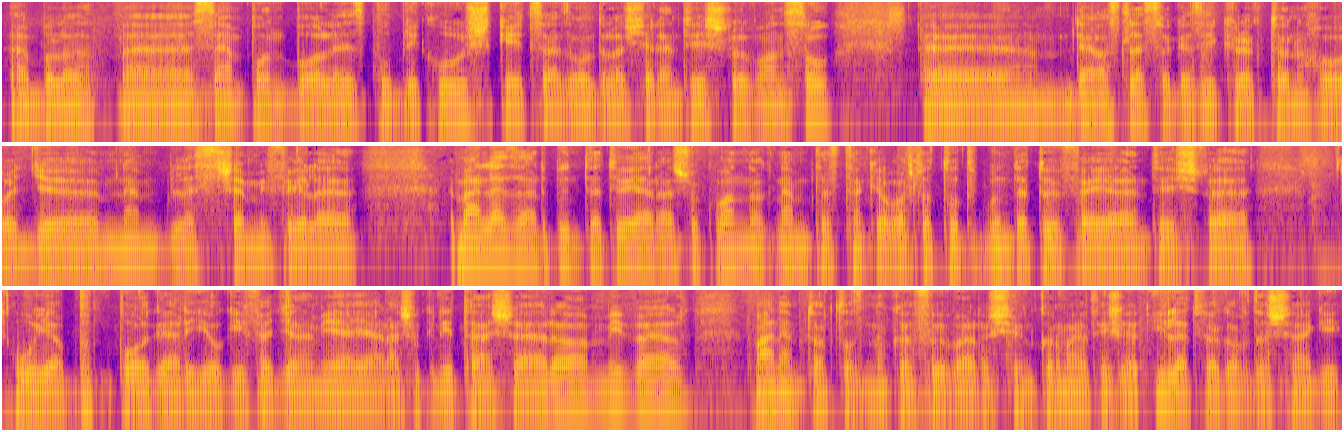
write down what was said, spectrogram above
ebből a e, szempontból, ez publikus, 200 oldalas jelentésről van szó, e, de azt leszögezik rögtön, hogy e, nem lesz semmiféle, már lezárt büntetőjárások vannak, nem tesznek javaslatot büntető feljelentésre, újabb polgári jogi fegyelmi eljárások indítására, mivel már nem tartoznak a fővárosi önkormányzat, illetve a gazdasági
